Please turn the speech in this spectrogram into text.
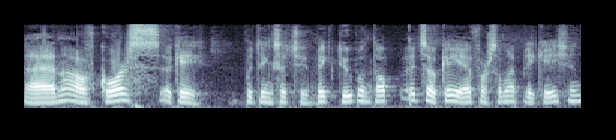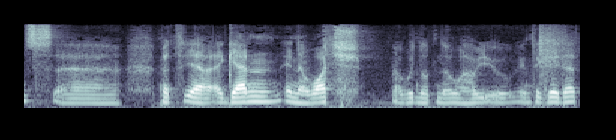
Uh, now, of course, okay, putting such a big tube on top, it's okay for some applications, uh, but yeah, again, in a watch, I would not know how you integrate that.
